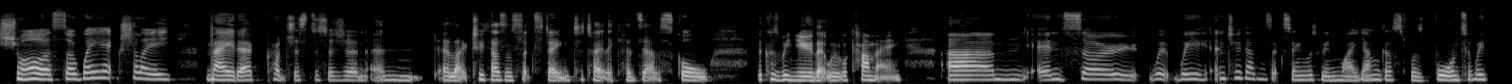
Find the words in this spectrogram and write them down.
Sure. So we actually made a conscious decision in uh, like 2016 to take the kids out of school because we knew that we were coming. Um, and so we, we in 2016 was when my youngest was born. So we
